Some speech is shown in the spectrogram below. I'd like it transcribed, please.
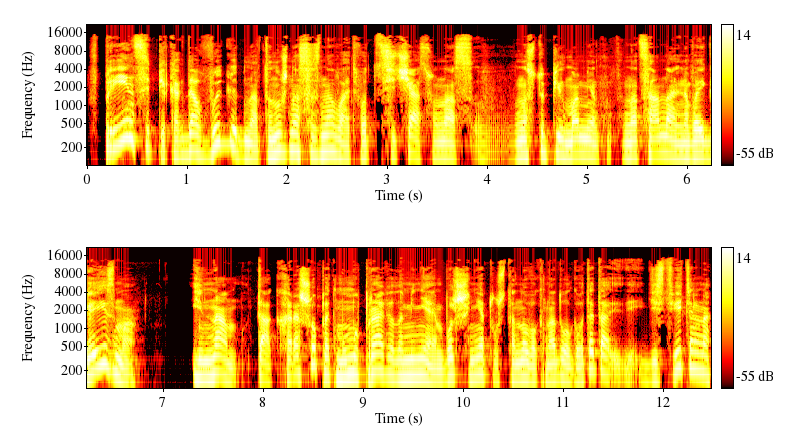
в принципе, когда выгодно, то нужно осознавать. Вот сейчас у нас наступил момент национального эгоизма, и нам так хорошо, поэтому мы правила меняем. Больше нет установок надолго. Вот это действительно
